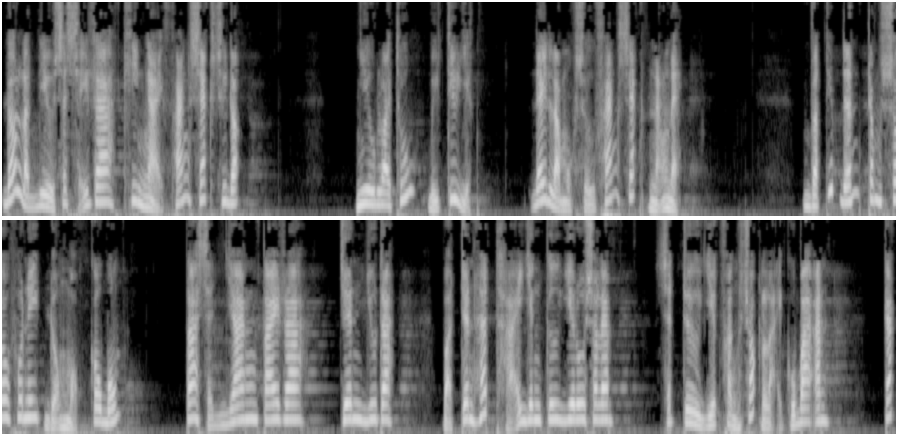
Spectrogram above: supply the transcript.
đó là điều sẽ xảy ra khi Ngài phán xét xứ đó. Nhiều loài thú bị tiêu diệt. Đây là một sự phán xét nặng nề. Và tiếp đến trong Sophoni đoạn 1 câu 4, ta sẽ giang tay ra trên Judah và trên hết thải dân cư Jerusalem sẽ trừ diệt phần sót lại của ba anh, cắt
